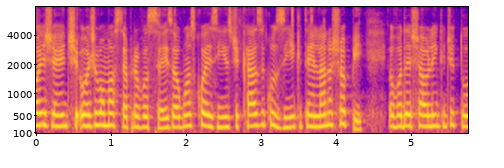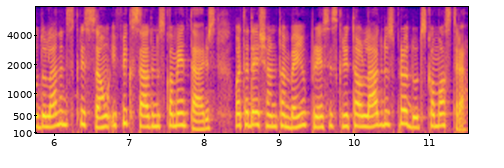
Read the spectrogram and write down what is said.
Oi gente, hoje eu vou mostrar para vocês algumas coisinhas de casa e cozinha que tem lá na Shopee. Eu vou deixar o link de tudo lá na descrição e fixado nos comentários. Vou estar tá deixando também o preço escrito ao lado dos produtos que eu mostrar.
